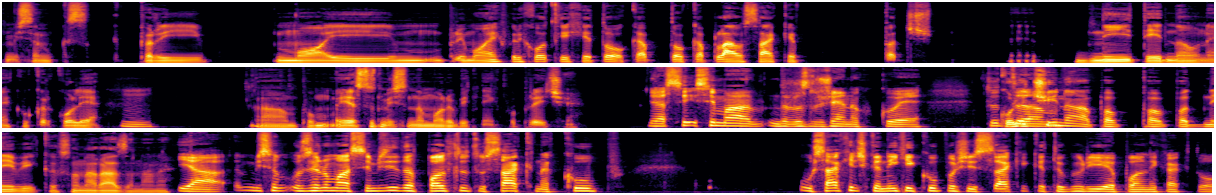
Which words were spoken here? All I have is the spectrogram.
mislim, pri, moji, pri mojih prihodkih je to, kap, to kapla vsake pač eh, dni, tednov, kako koli je. Hm. Um, po, jaz tudi mislim, da mora biti nek poprečje. Ja, si, si ima razloženo, kako je. Tudi, Količina, um, pa, pa, pa dnevi, ki so narazana. Ne? Ja, mislim, oziroma se mi zdi, da pol tudi vsak nakup, vsakič, ko nekaj kupiš iz vsake kategorije, pol nekako to.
